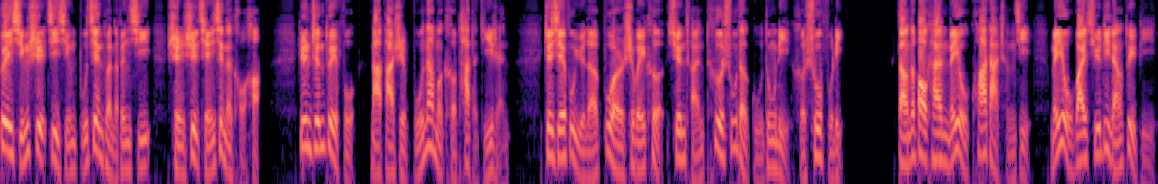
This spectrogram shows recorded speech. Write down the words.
对形势进行不间断的分析，审视前线的口号，认真对付哪怕是不那么可怕的敌人。这些赋予了布尔什维克宣传特殊的鼓动力和说服力。党的报刊没有夸大成绩，没有歪曲力量对比，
